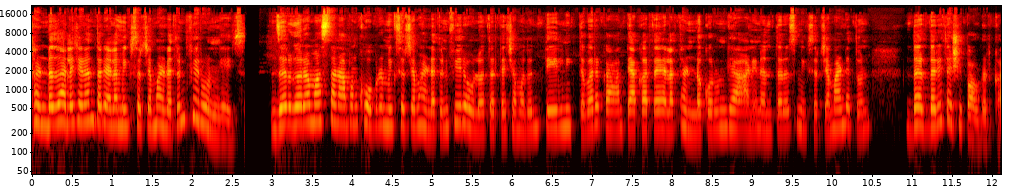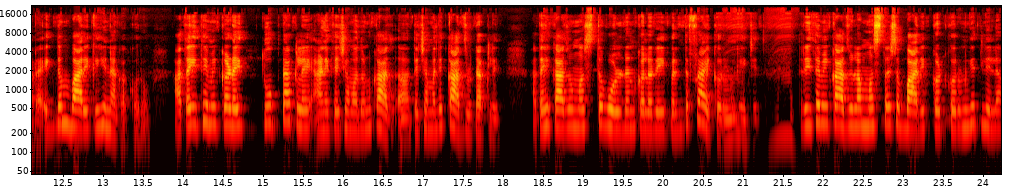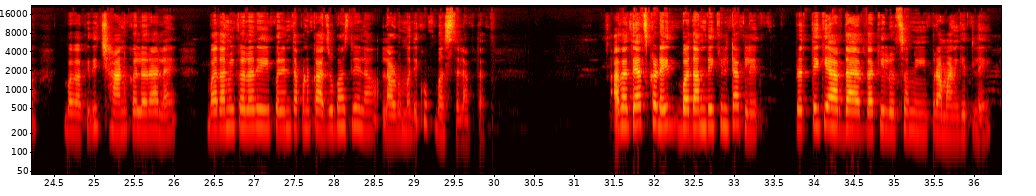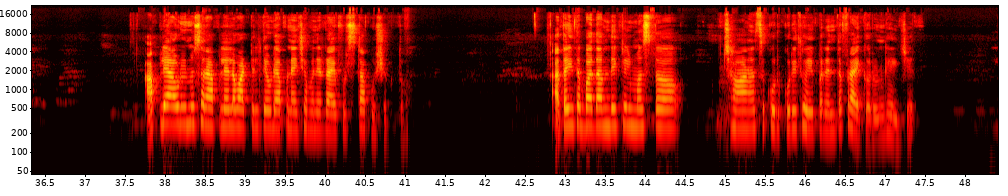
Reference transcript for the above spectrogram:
थंड झाल्याच्यानंतर याला मिक्सरच्या भांड्यातून फिरवून घ्यायचं. जर गरम असताना आपण खोबरं मिक्सरच्या भांड्यातून फिरवलं तर त्याच्यामधून तेल निघतं बरं का. त्याकरता याला थंड करून घ्या आणि नंतरच मिक्सरच्या भांड्यातून दरदरीत अशी पावडर करा. एकदम बारीकही नका करू. आता इथे मी कढईत तूप टाकलं आहे आणि त्याच्यामधून काज त्याच्यामध्ये काजू टाकलेत. आता हे काजू मस्त गोल्डन कलर येईपर्यंत फ्राय करून घ्यायचे तर इथे मी काजूला मस्त असं बारीक कट करून घेतलेलं. बघा किती छान कलर आला आहे बदामी कलर येईपर्यंत आपण काजू भाजलेला. लाडूमध्ये खूप मस्त लागतात. आता त्याच कढईत बदाम देखील टाकलेत. प्रत्येकी अर्धा अर्धा किलोचं मी प्रमाण घेतलं आहे आपल्या आवडीनुसार आपल्याला वाटेल तेवढे आपण याच्यामध्ये ड्रायफ्रुट्स टाकू शकतो. आता इथं बदाम देखील मस्त छान असं कुरकुरीत होईपर्यंत फ्राय करून घ्यायचे.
